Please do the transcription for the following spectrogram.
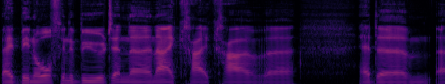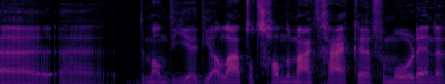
bij het Binnenhof in de buurt en eh, nou, ik ga, ik ga eh, hè, de, eh, eh, de man die, die Allah tot schande maakt, ga ik vermoorden. En dat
